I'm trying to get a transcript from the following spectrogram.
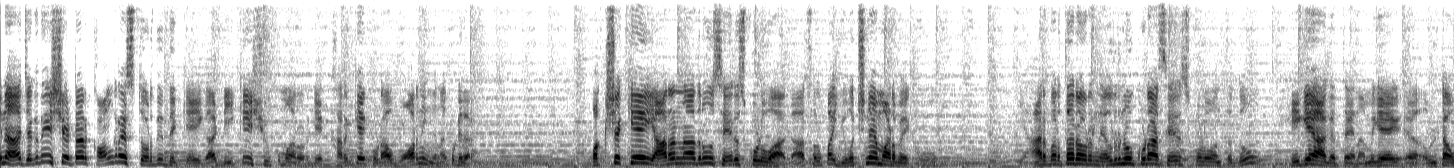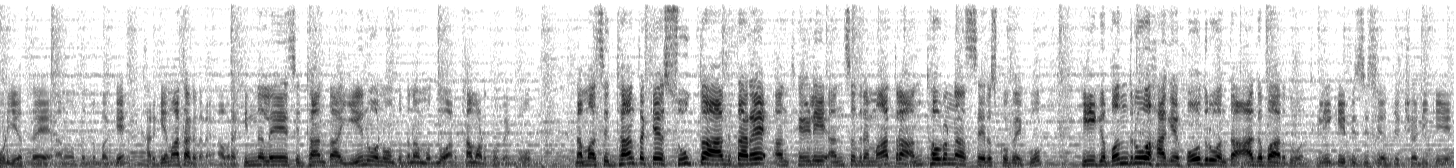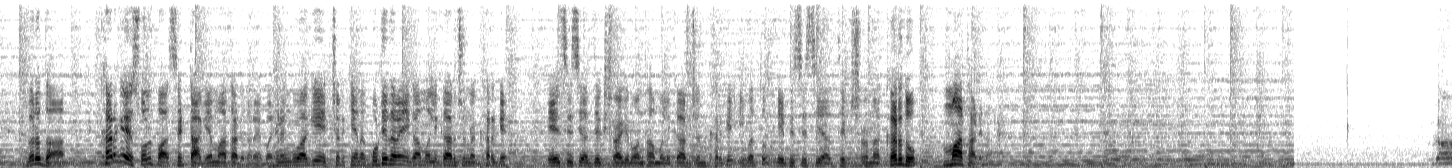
ಇನ್ನ ಜಗದೀಶ್ ಶೆಟ್ಟರ್ ಕಾಂಗ್ರೆಸ್ ತೊರೆದಿದ್ದಕ್ಕೆ ಈಗ D K Shivakumar ಅವರಿಗೆ ಖರ್ಗೆ ಕೂಡ ವಾರ್ನಿಂಗ್ ಅನ್ನ ಕೊಟ್ಟಿದ್ದಾರೆ. ಪಕ್ಷಕ್ಕೆ ಯಾರನ್ನಾದರೂ ಸೇರಿಸ್ಕೊಳ್ಳುವಾಗ ಸ್ವಲ್ಪ ಯೋಚನೆ ಮಾಡಬೇಕು. ಯಾರು ಬರ್ತಾರೋ ಅವ್ರನ್ನೆಲ್ಲರೂ ಕೂಡ ಸೇರಿಸ್ಕೊಳ್ಳುವಂಥದ್ದು ಹೀಗೆ ಆಗುತ್ತೆ, ನಮಗೆ ಉಲ್ಟಾ ಹೊಡಿಯುತ್ತೆ ಅನ್ನುವಂಥದ್ರ ಬಗ್ಗೆ ಖರ್ಗೆ ಮಾತಾಡಿದ್ದಾರೆ. ಅವರ ಹಿನ್ನೆಲೆ ಸಿದ್ಧಾಂತ ಏನು ಅನ್ನುವಂಥದ್ದನ್ನ ಮೊದಲು ಅರ್ಥ ಮಾಡ್ಕೋಬೇಕು. ನಮ್ಮ ಸಿದ್ಧಾಂತಕ್ಕೆ ಸೂಕ್ತ ಆಗ್ತಾರೆ ಅಂತ ಹೇಳಿ ಅನ್ಸಿದ್ರೆ ಮಾತ್ರ ಅಂಥವ್ರನ್ನ ಸೇರಿಸ್ಕೋಬೇಕು. ಹೀಗೆ ಬಂದ್ರು ಹಾಗೆ ಹೋದ್ರು ಅಂತ ಆಗಬಾರದು ಅಂತ ಹೇಳಿ ಕೆಪಿಸಿಸಿ ಅಧ್ಯಕ್ಷ ಡಿ ಕೆ ವಿರುದ್ಧ ಖರ್ಗೆ ಸ್ವಲ್ಪ ಸಿಟ್ಟಾಗೆ ಮಾತಾಡಿದ್ದಾರೆ. ಬಹಿರಂಗವಾಗಿ ಎಚ್ಚರಿಕೆಯನ್ನು ಕೊಟ್ಟಿದ್ದಾರೆ ಈಗ ಮಲ್ಲಿಕಾರ್ಜುನ ಖರ್ಗೆ. ಎಸಿಸಿ ಅಧ್ಯಕ್ಷರಾಗಿರುವಂತಹ ಮಲ್ಲಿಕಾರ್ಜುನ ಖರ್ಗೆ ಇವತ್ತು ಕೆಪಿಸಿಸಿ ಅಧ್ಯಕ್ಷರನ್ನ ಕರೆದು ಮಾತಾಡಿದ್ದಾರೆ.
